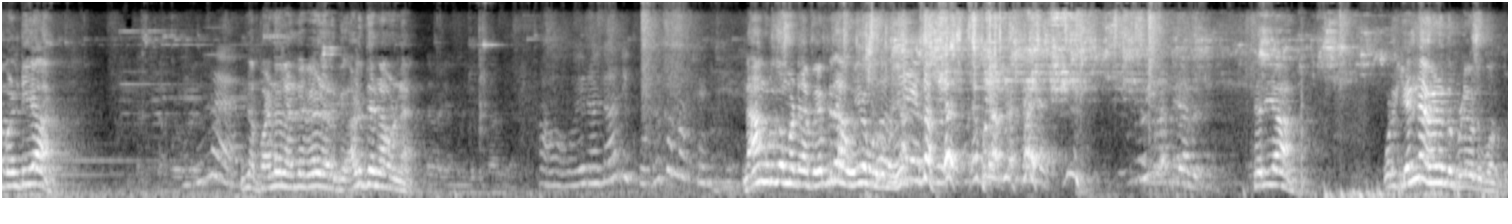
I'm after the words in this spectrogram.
பண்ணிட்டியா? இல்ல இன்னும் பண்ணல என்ன வேலை இருக்கு. அடுத்து என்ன பண்ண? நான் கொடுக்க மாட்டேன். அப்ப எப்படிதான் உயிரை கொடுக்க முடியும்? சரியா? உனக்கு என்ன வேணும் இந்த பிள்ளையோட போறது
